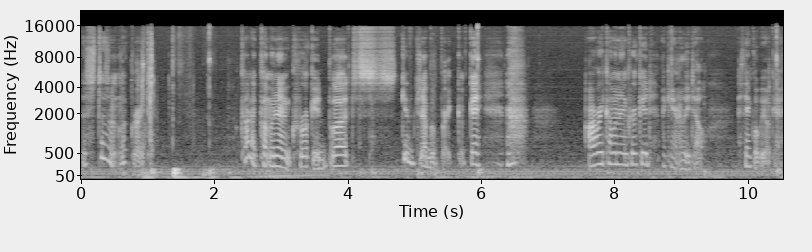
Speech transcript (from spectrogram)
This doesn't look right kind of coming in crooked, but give Jeb a break, okay? Are we coming in crooked? I can't really tell. I think we'll be okay.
